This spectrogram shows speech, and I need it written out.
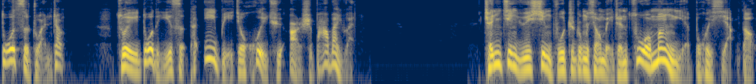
多次转账。最多的一次，他一笔就汇去二十八万元。沉浸于幸福之中的肖美珍做梦也不会想到，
